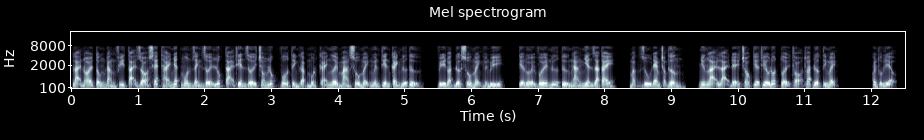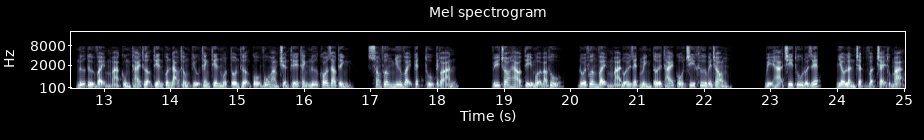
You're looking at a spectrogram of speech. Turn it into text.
Lại nói tống đằng phi tại do xét thái nhất môn danh giới lúc tại thiên giới trong lúc vô tình gặp một cái người mang số mệnh nguyên tiên cảnh nữ tử vì đoạt được số mệnh huyền bí, kia đối với nữ tử ngang nhiên ra tay, mặc dù đem trọng thương, nhưng lại lại để cho kia thiêu đốt tuổi thọ thoát được tính mệnh. Quen thuộc liệu, nữ tử vậy mà cùng thái thượng thiên quân đạo thống cựu thanh thiên một tôn thượng cổ vũ hoàng chuyển thế thánh nữ co giao tình, song phương như vậy kết thủ kết toán. Vì cho hảo tỷ muội báo thủ đối phương vậy mà đuổi giết mình tới thái cổ chi khư bên trong. Bị hạ chi thu đuổi giết, nhiều lần chật vật chạy thục mạng,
